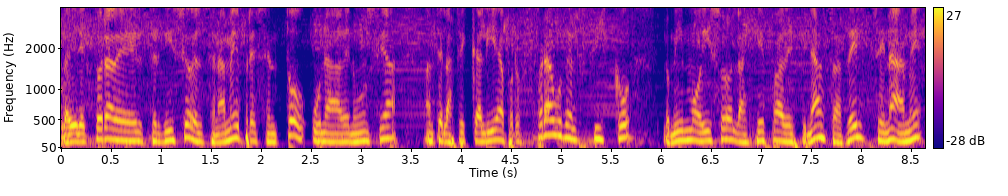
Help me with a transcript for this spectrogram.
La directora del servicio del Sename presentó una denuncia ante la Fiscalía por fraude al fisco. Lo mismo hizo la jefa de finanzas del Sename,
